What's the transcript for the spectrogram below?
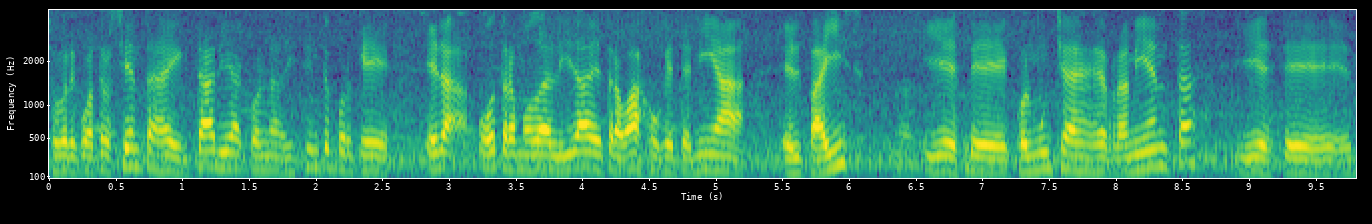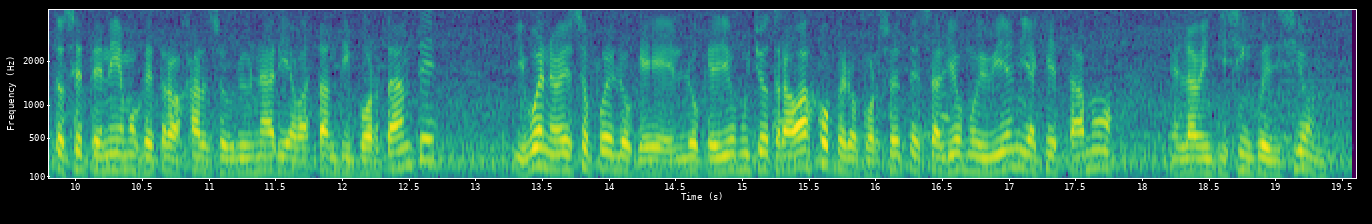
sobre 400 hectáreas con las distintas porque era otra modalidad de trabajo que tenía el país y este, con muchas herramientas y este, entonces teníamos que trabajar sobre un área bastante importante y bueno, eso fue lo que, lo que dio mucho trabajo, pero por suerte salió muy bien y aquí estamos en la 25 edición.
